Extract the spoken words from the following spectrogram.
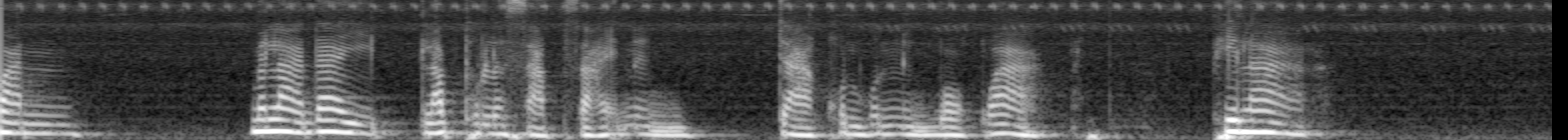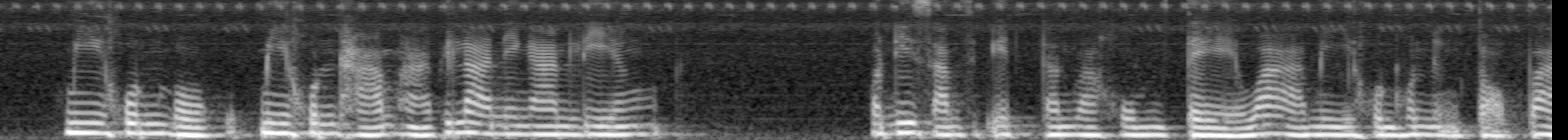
วัน เวลาได้รับโทรศัพท์สายหนึ่งจากคนคนหนึ่งบอกว่า พี่ล่า มีคนบอก มีคนถามหาพี่ล่าในงานเลี้ยง วันที่ 31 ธันวาคม แต่ว่ามีคนคนหนึ่งตอบว่า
